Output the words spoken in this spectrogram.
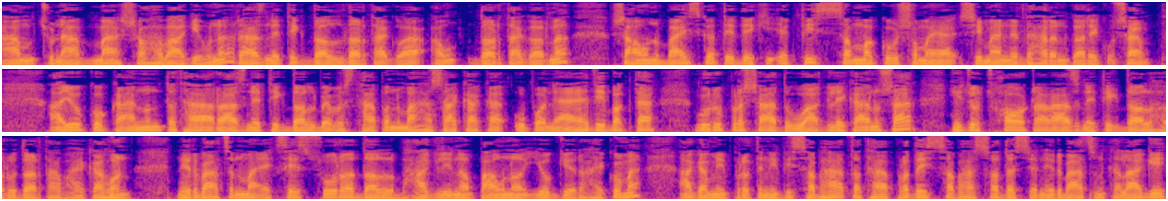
आम चुनावमा सहभागी हुन राजनैतिक दल दर्ता गर्न साउन बाइस गतेदेखि एकतीससम्मको समय सीमा निर्धारण गरेको छ। आयोगको कानून तथा राजनैतिक दल व्यवस्थापन महाशाखाका उपन्यायाधिवक्ता गुरूप्रसाद वाग्लेका अनुसार हिजो छवटा राजनैतिक दलहरू दर्ता भएका हुन्। निर्वाचनमा एक सय सोह्र दल भाग लिन पाउन योग्य रहेकोमा आगामी प्रतिनिधि सभा तथा प्रदेश सभा सदस्य निर्वाचनका लागि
